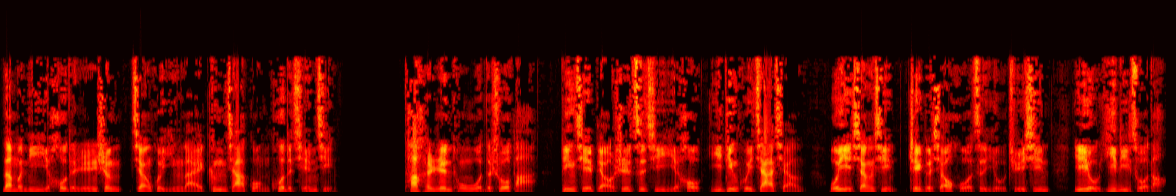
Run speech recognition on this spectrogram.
那么你以后的人生将会迎来更加广阔的前景。”他很认同我的说法，并且表示自己以后一定会加强。我也相信这个小伙子有决心，也有毅力做到。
